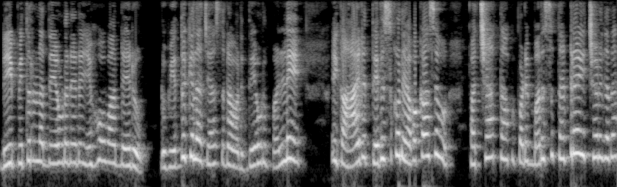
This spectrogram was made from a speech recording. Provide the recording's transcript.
నీ పితరుల దేవుడు నేను యహోవా నేను నువ్వు ఎందుకు ఇలా చేస్తున్నావు అని దేవుడు మళ్ళీ ఇక ఆయన తెలుసుకునే అవకాశం పశ్చాత్తాపపడి మనసు తండ్రే ఇచ్చాడు కదా.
